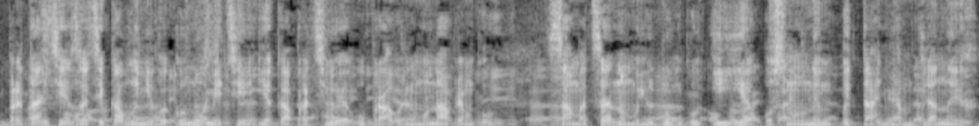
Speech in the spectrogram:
Британці зацікавлені в економіці, яка працює у правильному напрямку. Саме це, на мою думку, і є основним питанням для них.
